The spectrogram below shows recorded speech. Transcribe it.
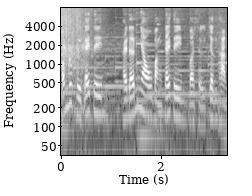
bấm nút vì trái tim. Hãy đến nhau bằng trái tim và sự chân thành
